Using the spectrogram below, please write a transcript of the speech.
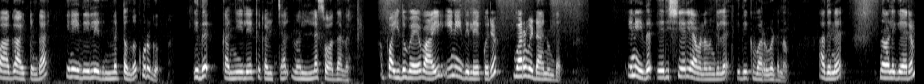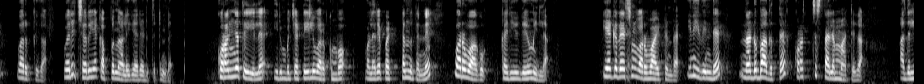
പാകമായിട്ടുണ്ട്. ഇനി ഇതിൽ ഇരുന്നിട്ടൊന്ന് കുറുകും. ഇത് കഞ്ഞിയിലേക്ക് കഴിച്ചാൽ നല്ല സ്വാദാണ്. അപ്പോൾ ഇത് വേവായി ഇനി ഇതിലേക്കൊരു വറവിടാനുണ്ട്. ഇനി ഇത് എരിശ്ശേരി ആവണമെങ്കിൽ ഇതിലേക്ക് വറവിടണം. അതിന് നാളികേരം വറുക്കുക. ഒരു ചെറിയ കപ്പ് നാളികേരം എടുത്തിട്ടുണ്ട്. കുറഞ്ഞ തീയിൽ ഇരുമ്പ് ചട്ടിയിൽ വറുക്കുമ്പോൾ വളരെ പെട്ടെന്ന് തന്നെ വറവാകും കരിയുകയുമില്ല. ഏകദേശം വറവായിട്ടുണ്ട്. ഇനി ഇതിന്റെ നടുഭാഗത്ത് കുറച്ച് സ്ഥലം മാറ്റുക. അതിൽ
